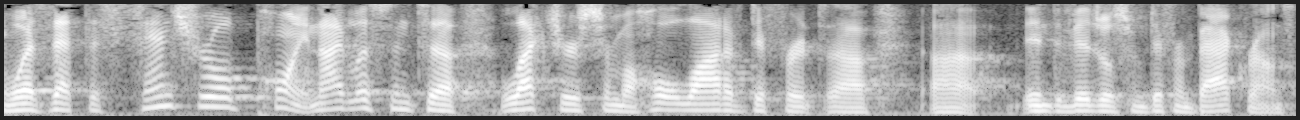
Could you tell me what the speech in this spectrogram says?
was that the central point, and I listened to lectures from a whole lot of different uh, uh, individuals from different backgrounds,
